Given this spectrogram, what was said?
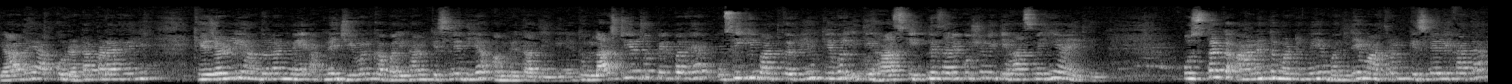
याद है आपको? रटा पड़ा है ये। खेजड़ली आंदोलन में अपने जीवन का बलिदान किसने दिया? अमृता देवी ने। तो लास्ट ईयर जो पेपर है, उसी की बात कर रही हूँ। केवल इतिहास की इतने सारे क्वेश्चन इतिहास में ही आए थे। पुस्तक आनंद मठ में वंदे मातरम किसने लिखा था?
